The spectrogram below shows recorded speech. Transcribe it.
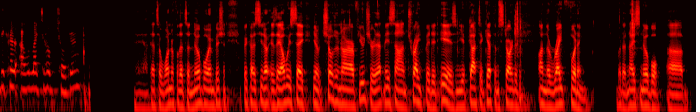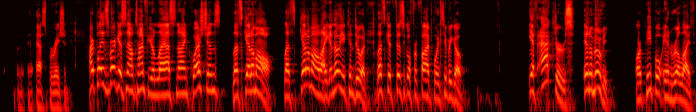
because I would like to help children. Yeah, that's a wonderful, that's a noble ambition. Because, you know, as they always say, you know, children are our future. That may sound trite, but it is, and you've got to get them started on the right footing. But a nice, noble uh, aspiration. All right, Bladensburg, it's now time for your last nine questions. Let's get them all. Let's get them all. I know you can do it. Let's get physical for five points. Here we go. If actors in a movie or people in real life,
